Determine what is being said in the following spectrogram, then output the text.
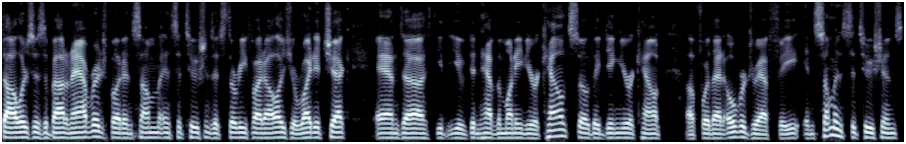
dollars is about an average, but in some institutions it's $35. You write a check and uh, you, you, didn't have the money in your account, so they ding your account uh, for that overdraft fee. In some institutions,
